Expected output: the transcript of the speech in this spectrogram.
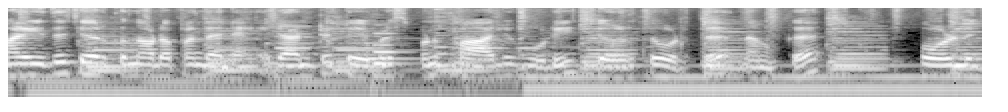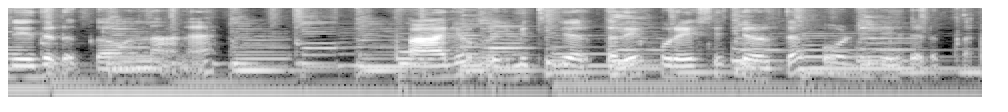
മൈദ ചേർക്കുന്നതോടൊപ്പം തന്നെ രണ്ട് ടേബിൾ സ്പൂൺ പാൽ കൂടി ചേർത്ത് കൊടുത്ത് നമുക്ക് ഫോൾഡ് ചെയ്തെടുക്കാവുന്നതാണ്. പാൽ ഒരുമിച്ച് ചേർക്കാതെ കുറേശ്ശെ ചേർത്ത് ഫോൾഡ് ചെയ്തെടുക്കാം.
